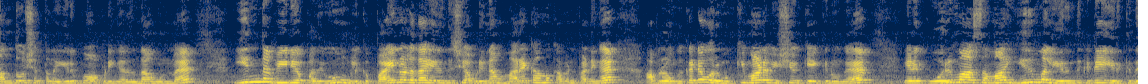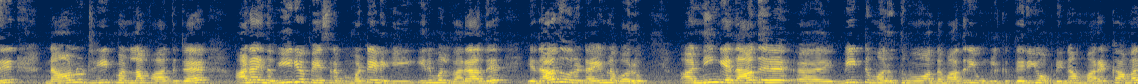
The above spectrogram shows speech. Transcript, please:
சந்தோஷத்துல இருப்போம் அப்படிங்கிறது தான் உண்மை. இந்த வீடியோ பதிவு உங்களுக்கு பயனுள்ளதாக இருந்துச்சு அப்படின்னா மறக்காம கமெண்ட் பண்ணுங்க. அப்புறம் உங்ககிட்ட ஒரு முக்கியமான விஷயம் கேட்கணுங்க. எனக்கு ஒரு மாசமா இருமல் இருந்துகிட்டே இருக்குது. நானும் ட்ரீட்மெண்ட்லாம் பார்த்துட்டேன். ஆனால் இந்த வீடியோ பேசுறப்ப மட்டும் எனக்கு இருமல் வராது. ஏதாவது ஒரு டைம்ல வரும். நீங்கள் நீங்க ஏதாவது வீட்டு மருத்துவம் அந்த மாதிரி உங்களுக்கு தெரியும் அப்படின்னா மறக்காம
